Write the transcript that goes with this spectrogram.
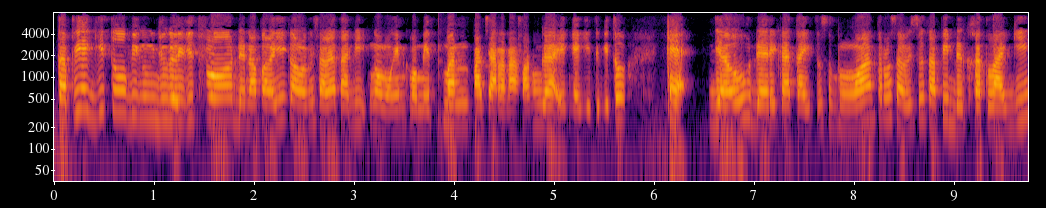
tapi ya gitu bingung juga gitu loh dan apalagi kalau misalnya tadi ngomongin komitmen pacaran apa enggak yang kayak gitu-gitu kayak jauh dari kata itu semua terus habis itu tapi dekat lagi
